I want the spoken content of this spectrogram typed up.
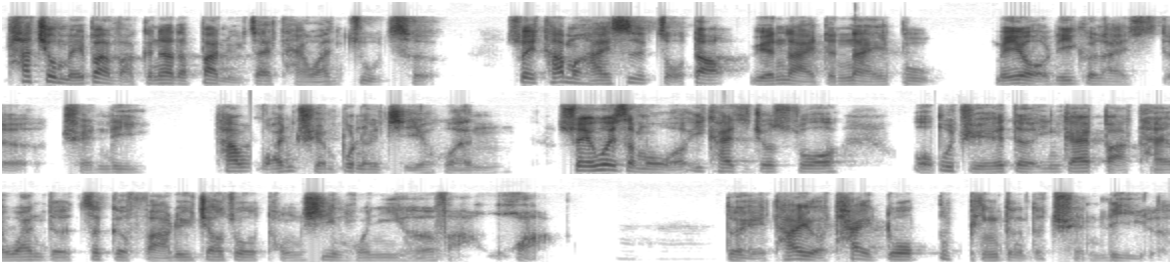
他就没办法跟他的伴侣在台湾注册，所以他们还是走到原来的那一步，没有 legalize 的权利，他完全不能结婚。所以为什么我一开始就说，我不觉得应该把台湾的这个法律叫做同性婚姻合法化？对他有太多不平等的权利了。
